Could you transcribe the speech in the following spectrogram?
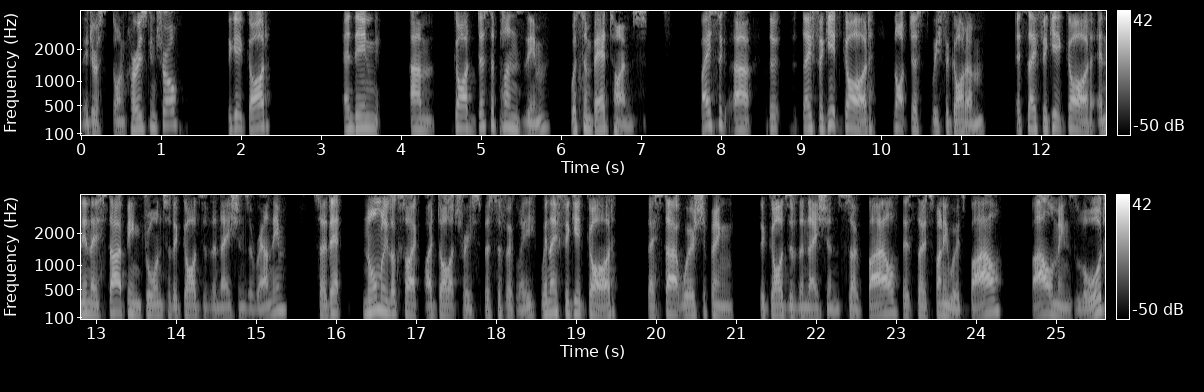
They're just on cruise control forget God, and then um, God disciplines them with some bad times. Basic, uh, the, they forget God, not just we forgot Him. It's they forget God, and then they start being drawn to the gods of the nations around them. So that normally looks like idolatry specifically. When they forget God, they start worshiping the gods of the nations. So Baal, that's those funny words. Baal, Baal means Lord,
